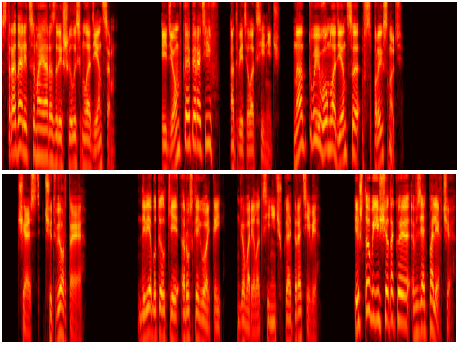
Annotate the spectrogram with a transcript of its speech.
«Страдалица моя разрешилась младенцем». «Идем в кооператив», — ответил Аксинич. «Надо твоего младенца вспрыснуть». Часть четвертая. «Две бутылки русской горькой», — говорил Аксинич в кооперативе. «И чтобы еще такое взять полегче?»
